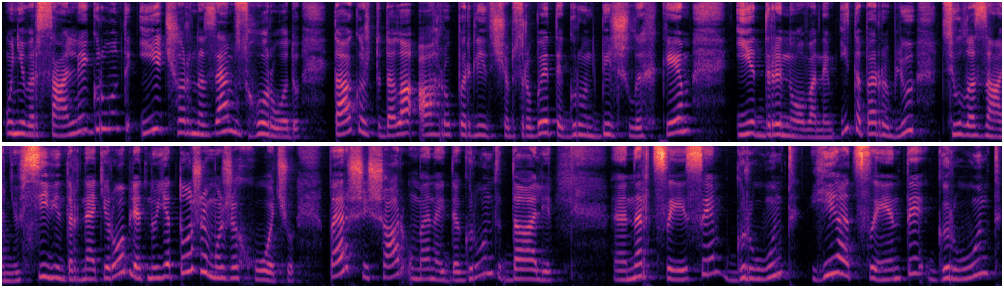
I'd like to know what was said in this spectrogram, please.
універсальний ґрунт і чорнозем з городу. Також додала агроперліт, щоб зробити ґрунт більш легким і дренованим. І тепер роблю цю лазанью. Всі в інтернеті роблять, ну я теж може хочу. Перший шар у мене йде ґрунт, далі е, нарциси, ґрунт, гіацинти, ґрунт,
